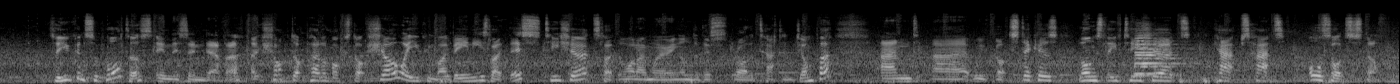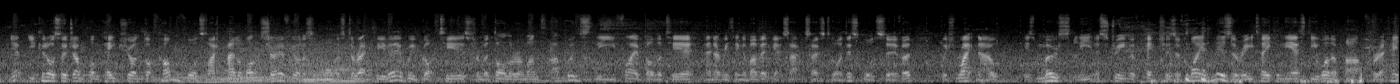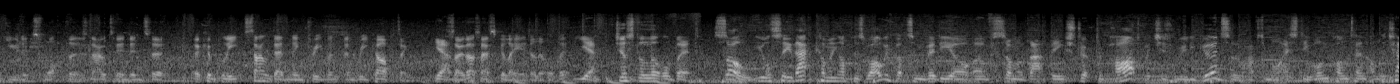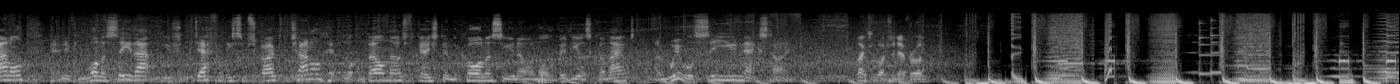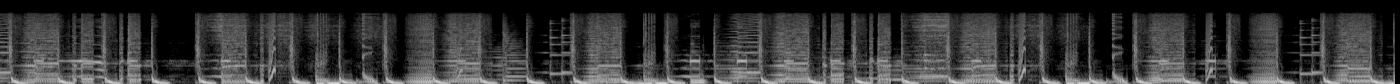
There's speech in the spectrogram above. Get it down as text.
So you can support us in this endeavour at shop.pedalbox.show where you can buy beanies like this, t-shirts like the one I'm wearing under this rather tattered jumper, and uh, we've got stickers, long sleeve t-shirts, caps, hats, all sorts of stuff. Yep, you can also jump on patreon.com forward slash pedalbox show if you want to support us directly there. We've got tiers from a dollar a month upwards. The $5 tier and everything above it gets access to our Discord server, which right now is mostly a stream of pictures of my misery taking the SD1 apart for a head unit swap that has now turned into a complete sound deadening treatment and recarpeting. Yeah. So that's escalated a little bit. Yeah, just a little bit. So you'll see that coming up as well. We've got some video of some of that being stripped apart, which is really good. So we'll have some more SD1 content on the channel. And if you want to see that, you should definitely subscribe to the channel, hit the little bell notification in the corner so you know when all the videos come out, and we will see you next time. Thanks for watching everyone.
